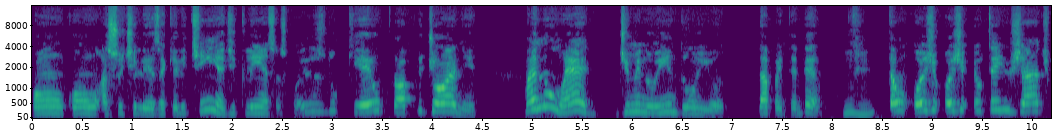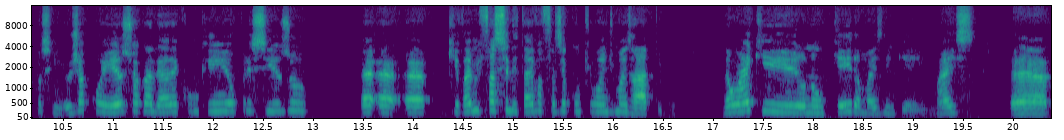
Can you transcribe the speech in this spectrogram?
com, com a sutileza que ele tinha de clean, essas coisas, do que o próprio Johnny. Mas não é diminuindo um e outro. Dá para entender? Uhum. Então, hoje, hoje eu tenho já, tipo assim, eu já conheço a galera com quem eu preciso, é, é, é, que vai me facilitar e vai fazer com que eu ande mais rápido. Não é que eu não queira mais ninguém, mas é,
